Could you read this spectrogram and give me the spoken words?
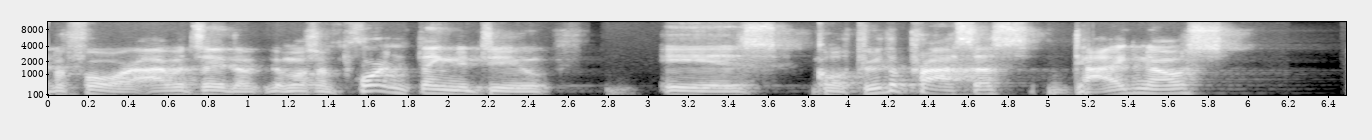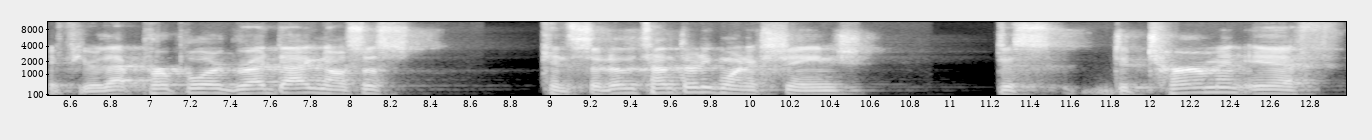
before, I would say the, the most important thing to do is go through the process, diagnose. If you're that purple or red diagnosis, consider the 1031 exchange, just determine if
